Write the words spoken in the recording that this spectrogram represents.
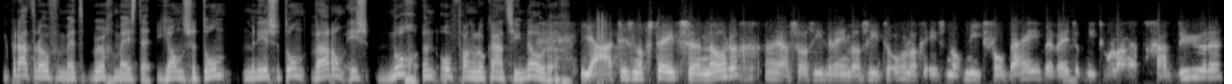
Ik praat erover met burgemeester Jan Seton. Meneer Seton, waarom is nog een opvanglocatie nodig? Ja, het is nog steeds uh, nodig. Uh, ja, zoals iedereen wel ziet, de oorlog is nog niet voorbij. We weten ook niet hoe lang het gaat duren.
